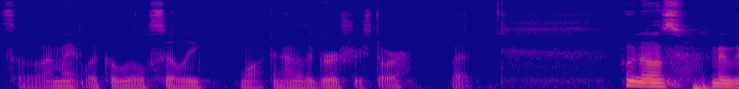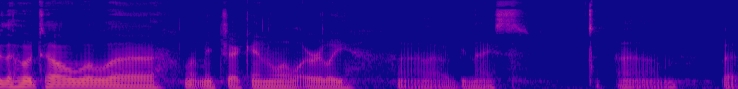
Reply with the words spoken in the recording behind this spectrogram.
So I might look a little silly walking out of the grocery store, but who knows? Maybe the hotel will uh, let me check in a little early. Uh, that would be nice. Um, but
